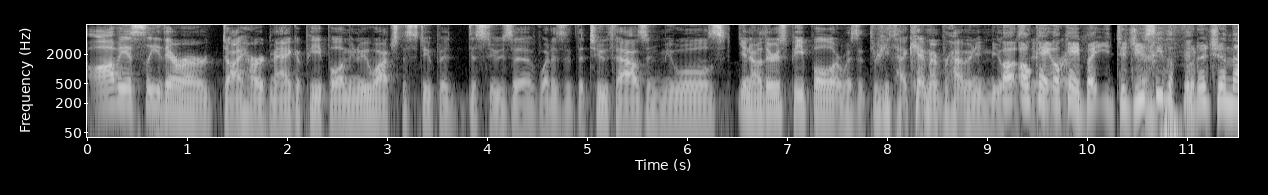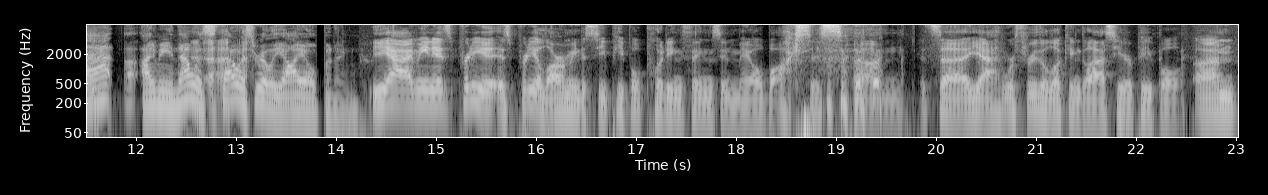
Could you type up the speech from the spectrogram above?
obviously there are diehard MAGA people. I mean, we watched the stupid D'Souza, what is it, the 2000 Mules. You know, there's people, or was it three? I can't remember how many mules. Uh, okay, okay, but did you see the footage in that? I mean, that was that was really eye opening. Yeah, I mean, it's pretty it's pretty alarming to see people putting things in mailboxes. Um, it's uh, yeah, we're through the looking glass here, people. Um,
